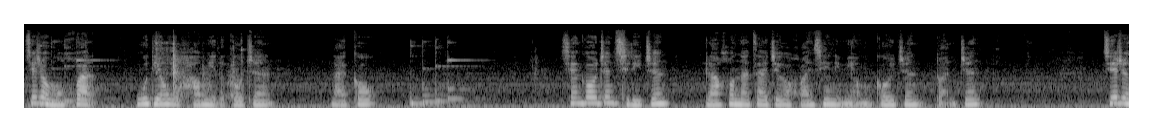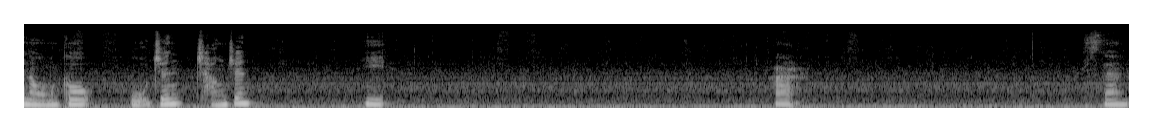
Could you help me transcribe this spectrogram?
接着我们换五点五毫米的钩针来钩。先钩针起立针，然后呢，在这个环形里面，我们钩一针短针。接着呢，我们钩五针长针，一、二、三、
